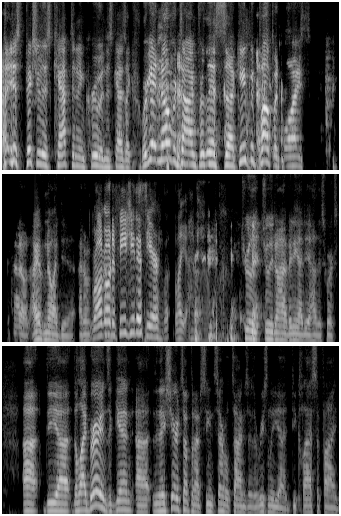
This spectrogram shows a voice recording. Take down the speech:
I just picture this captain and crew, and this guy's like, "We're getting overtime for this. Uh, keep it pumping, boys." I don't. I have no idea. I don't. We're all going to Fiji this year. Like, I don't know. truly, truly, don't have any idea how this works. Uh, the uh, the librarians again. Uh, they shared something I've seen several times as a recently uh, declassified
